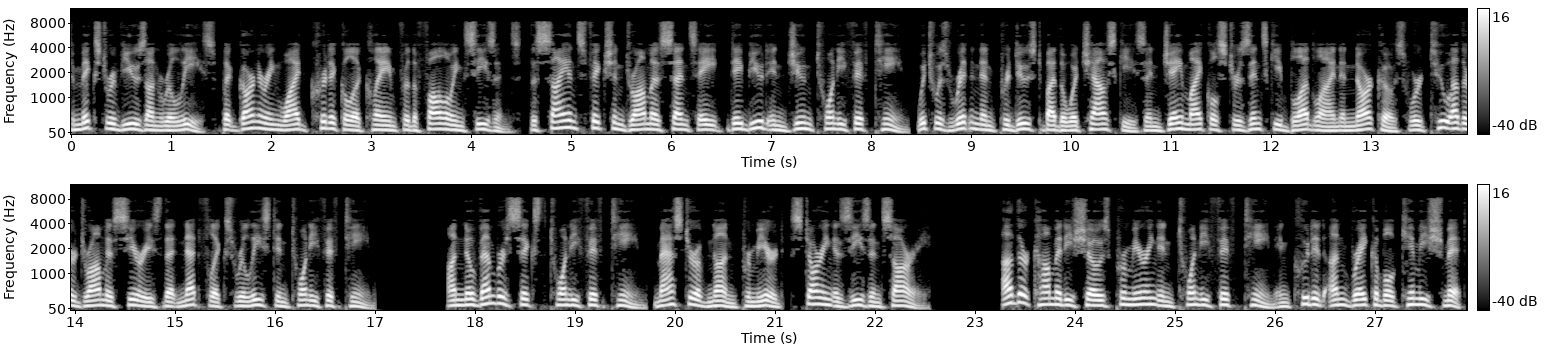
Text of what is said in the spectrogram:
to mixed reviews on release but garnering wide critical acclaim for the following seasons. The science fiction drama Sense8 debuted in June 2015, which was written and produced by the Wachowskis and J. Michael Straczynski. Bloodline and Narcos were two other drama series that Netflix released in 2015. On November 6, 2015, Master of None premiered, starring Aziz Ansari. Other comedy shows premiering in 2015 included Unbreakable Kimmy Schmidt,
